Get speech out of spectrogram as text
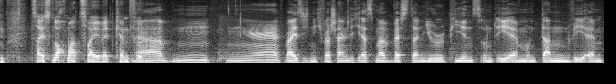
Das heißt nochmal zwei Wettkämpfe. Ja, mh, ja, weiß ich nicht. Wahrscheinlich erstmal Western Europeans und EM und dann WM.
